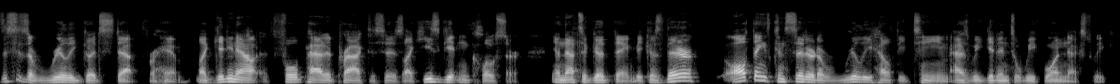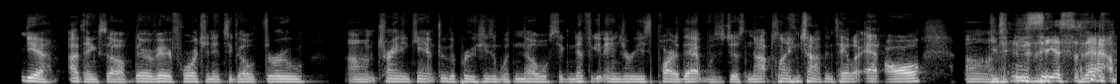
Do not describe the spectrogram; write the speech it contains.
this is a really good step for him. Like getting out full padded practices, like he's getting closer. And that's a good thing because they're all things considered a really healthy team as we get into week one next week. Yeah, I think so. They're very fortunate to go through um, training camp through the preseason with no significant injuries. Part of that was just not playing Jonathan Taylor at all. Um, you didn't see a snap.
